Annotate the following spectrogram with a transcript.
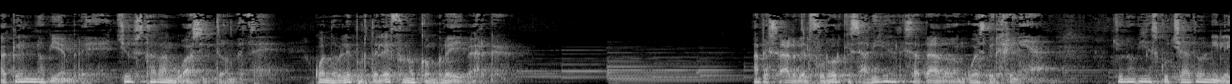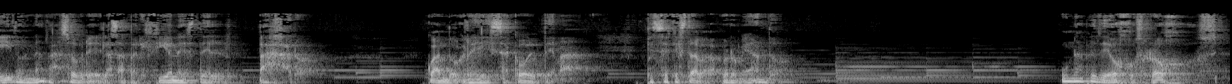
Aquel noviembre yo estaba en Washington, D.C., cuando hablé por teléfono con Gray Berger. A pesar del furor que se había desatado en West Virginia, yo no había escuchado ni leído nada sobre las apariciones del pájaro. Cuando Gray sacó el tema, pensé que estaba bromeando. Un ave de ojos rojos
